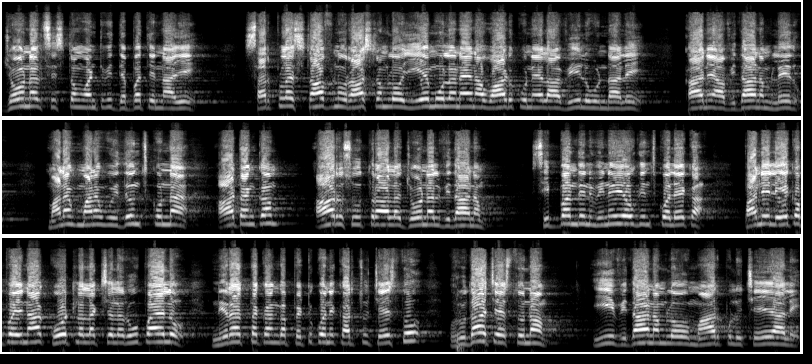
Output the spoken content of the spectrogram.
జోనల్ సిస్టమ్ వంటివి దెబ్బతిన్నాయి. సర్ప్లస్ స్టాఫ్ను రాష్ట్రంలో ఏ మూలనైనా వాడుకునేలా వీలు ఉండాలి. కానీ ఆ విధానం లేదు. మనం మనం విధించుకున్న ఆటంకం ఆరు సూత్రాల జోనల్ విధానం. సిబ్బందిని వినియోగించుకోలేక పని లేకపోయినా కోట్ల లక్షల రూపాయలు నిరర్థకంగా పెట్టుకొని ఖర్చు చేస్తూ వృధా చేస్తున్నాం. ఈ విధానంలో మార్పులు చేయాలి.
